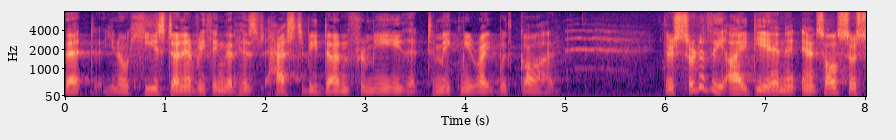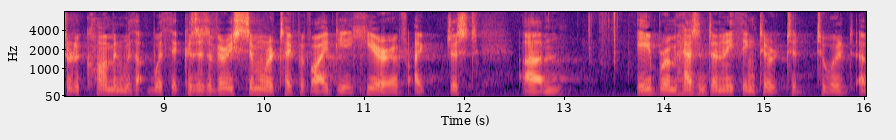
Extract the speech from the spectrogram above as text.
That you know He's done everything that has, has to be done for me that to make me right with God. There's sort of the idea, and, it, and it's also sort of common with with it because there's a very similar type of idea here of like just um, Abram hasn't done anything to to to uh, uh,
